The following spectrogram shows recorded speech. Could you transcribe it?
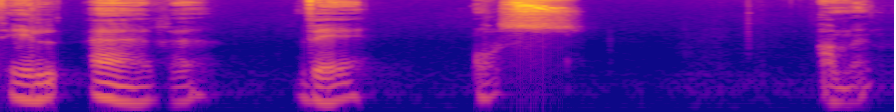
til ære ved oss. Amen.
